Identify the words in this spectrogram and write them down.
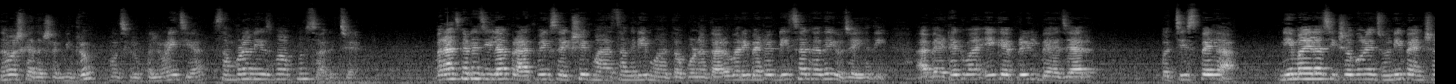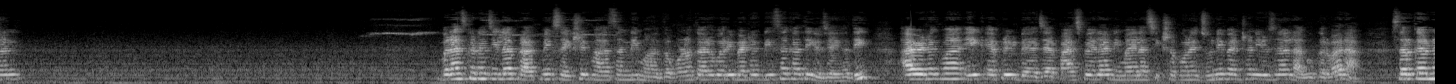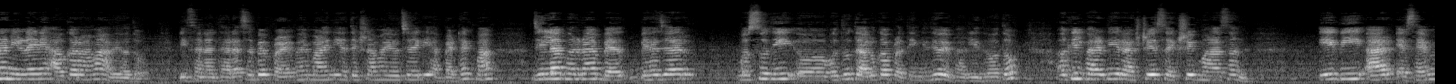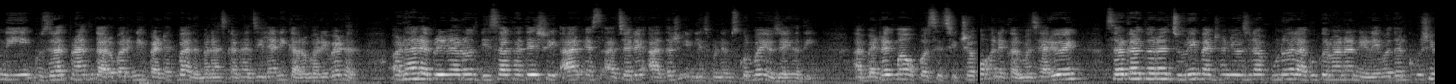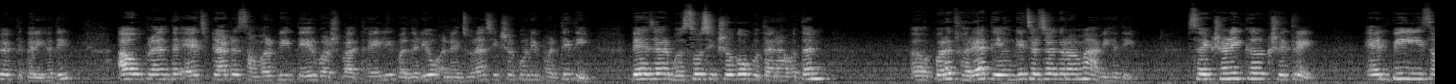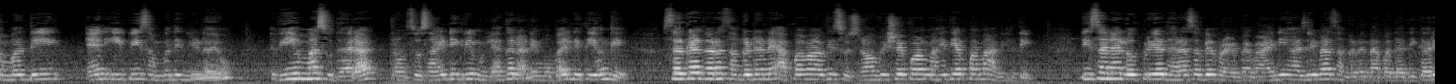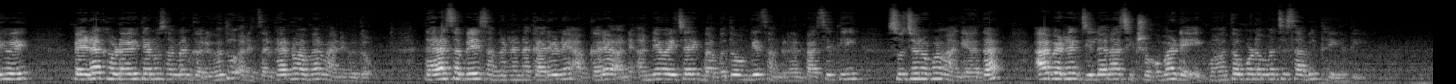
નમસ્કાર દર્શક મિત્રો, હું છું રૂપલ વણિચિયા સંપૂર્ણ ન્યૂઝમાં આપનું સ્વાગત છે. બનાસકાંઠા જિલ્લા પ્રાથમિક શૈક્ષિક મહાસંઘની મહત્વપૂર્ણ કારોબારી બેઠક ડીસા ખાતે યોજાઈ હતી. આ બેઠકમાં એક એપ્રિલ બે હજાર પચીસ પહેલા નિમાયેલા શિક્ષકોને જૂની પેન્શન બનાસકાંઠા જિલ્લા પ્રાથમિક શૈક્ષિક મહાસંઘની મહત્વપૂર્ણ કારોબારી બેઠક ડીસા ખાતે યોજાઈ હતી. આ બેઠકમાં એક એપ્રિલ બે હજાર પાંચ પહેલા નિમાયેલા શિક્ષકોને જૂની પેન્શન યોજના લાગુ કરવાના સરકારના નિર્ણયને આવકારવામાં આવ્યો હતો. ડીસાના ધારાસભ્ય પ્રણયભાઈ માળીની અધ્યક્ષતામાં યોજાયેલી આ બેઠકમાં જિલ્લાભરના બે હજાર બસોથી વધુ તાલુકા પ્રતિનિધિઓએ ભાગ લીધો હતો. અખિલ ભારતીય રાષ્ટ્રીય શૈક્ષિક મહાસંઘ એબીઆરએસએમની ગુજરાત પ્રાંત કારોબારીની બેઠક બાદ બનાસકાંઠા જિલ્લાની કારોબારી બેઠક અઢાર એપ્રિલના રોજ ડીસા ખાતે શ્રી આર એસ આચાર્ય આદર્શ ઇંગ્લિશ મીડિયમ સ્કૂલમાં યોજાઈ હતી. આ બેઠકમાં ઉપસ્થિત શિક્ષકો અને કર્મચારીઓએ સરકાર દ્વારા જૂની પેન્શન યોજના પુનઃ લાગુ કરવાના નિર્ણય બદલ ખુશી વ્યક્ત કરી હતી. આ ઉપરાંત એચ ટાટ સંવર્ગની તેર વર્ષ બાદ થયેલી બદલીઓ અને જૂના શિક્ષકોની ભરતીથી બે હજાર બસો શિક્ષકો પોતાના વતન પરત ફર્યા તે અંગે ચર્ચા કરવામાં આવી હતી. શૈક્ષણિક ક્ષેત્રે એનપીઈ સંબંધી, એનઈપી સંબંધી નિર્ણયો વીએમમાં સુધારા, ત્રણસો સાહીઠ ડિગ્રી મૂલ્યાંકન અને મોબાઈલ નીતિ અંગે સરકાર દ્વારા સંગઠનને આપવામાં આવતી સૂચનાઓ વિશે પણ માહિતી આપવામાં આવી હતી. ડીસાના લોકપ્રિય ધારાસભ્ય પ્રવીણભાઈ વાણીની હાજરીમાં સંગઠનના પદાધિકારીઓએ પેડા ખવડાવી તેનું સન્માન કર્યું હતું અને સરકારનો આભાર માન્યો હતો. ધારાસભ્યએ સંગઠનના કાર્યોને આવકાર્યા અને અન્ય વૈચારિક બાબતો અંગે સંગઠન પાસેથી સૂચનો પણ માંગ્યા હતા. આ બેઠક જિલ્લાના શિક્ષકો માટે એક મહત્વપૂર્ણ મંચ સાબિત થઈ હતી.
